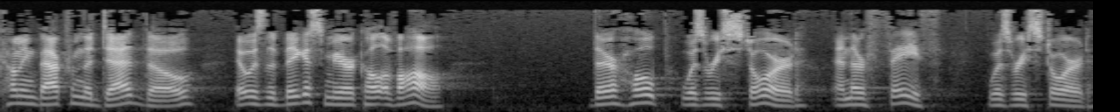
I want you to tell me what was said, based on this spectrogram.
coming back from the dead, though, it was the biggest miracle of all. Their hope was restored and their faith was restored.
